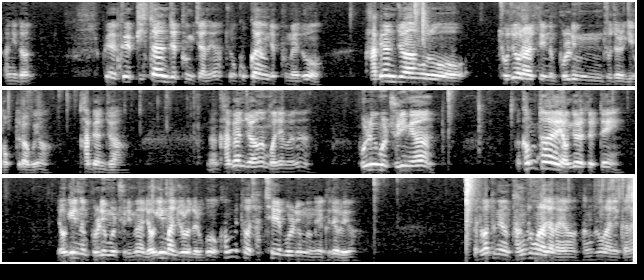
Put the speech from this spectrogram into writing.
아니던 꽤, 꽤 비싼 제품 있잖아요. 좀 고가형 제품에도 가변 저항으로 조절할 수 있는 볼륨 조절기가 없더라고요. 가변 저항. 가변 저항은 뭐냐면은 볼륨을 줄이면 컴퓨터에 연결했을 때 여기 있는 볼륨을 줄이면 여기만 줄어들고 컴퓨터 자체의 볼륨은 그냥 그대로예요. 그러니까 저 같은 경우는 방송을 하잖아요. 방송을 하니까는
